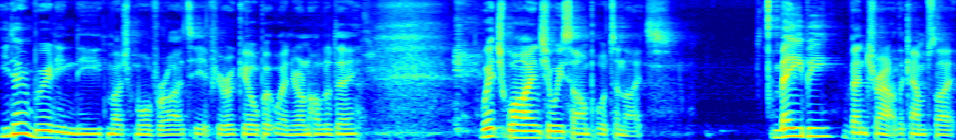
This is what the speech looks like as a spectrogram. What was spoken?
You don't really need much more variety if you're a Gilbert when you're on holiday. Which wine shall we sample tonight? Maybe venture out of the campsite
